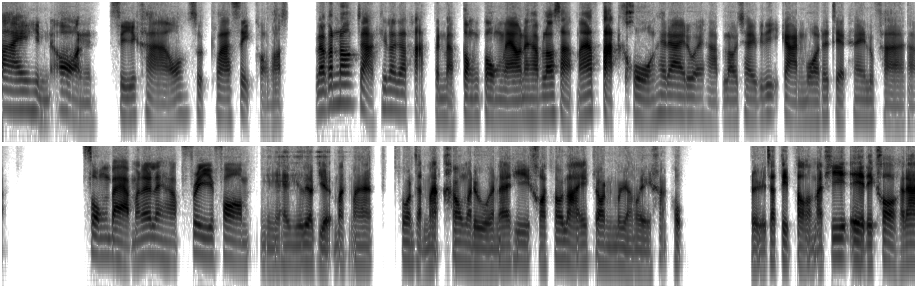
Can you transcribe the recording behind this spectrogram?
ลายหินอ่อน สีขาวสุดคลาสสิกของเราแล้วก็นอกจากที่เราจะตัดเป็นแบบตรงๆแล้วนะครับ เราสามารถตัดโค้งให้ได้ด้วยครับ เราใช้วิธีการ Water Jet ให้ลูกค้าครับส่งแบบมาได้เลยครับ ฟรีฟอร์มมีให้เลือกเยอะมากๆทุกคนสามารถเข้ามาดูกันได้ที่ Causal Life ดอนเมืองเลยครับผม หรือจะติดต่อมาที่เอเดคอก็ได้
